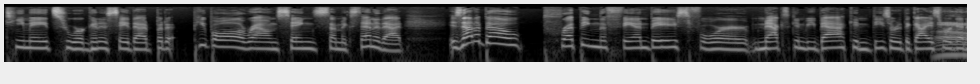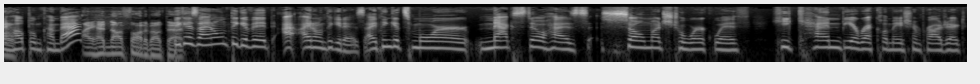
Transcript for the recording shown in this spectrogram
teammates who are going to say that, but uh, people all around saying some extent of that. Is that about prepping the fan base for Mac's going to be back and these are the guys who are going to Oh. help him come back? I had not thought about that. Because I don't think of it. I, I don't think it is. I think it's more. Max still has so much to work with. He can be a reclamation project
